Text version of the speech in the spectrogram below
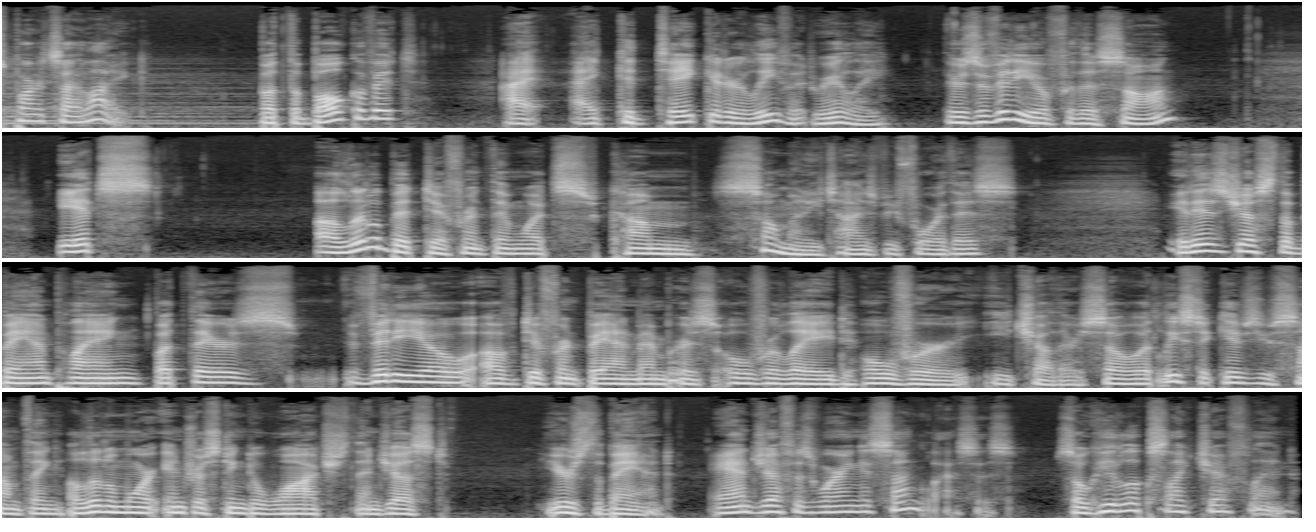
Those parts I like. But the bulk of it, I, I could take it or leave it, really. There's a video for this song. It's a little bit different than what's come so many times before this. It is just the band playing, but there's video of different band members overlaid over each other, so at least it gives you something a little more interesting to watch than just, here's the band. And Jeff is wearing his sunglasses, so he looks like Jeff Lynne.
